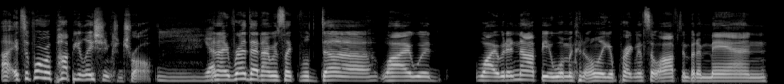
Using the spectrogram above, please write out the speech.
uh, it's a form of population control. Yep. And I read that and I was like, well, duh. Why would why would it not be? A woman can only get pregnant so often, but a man,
